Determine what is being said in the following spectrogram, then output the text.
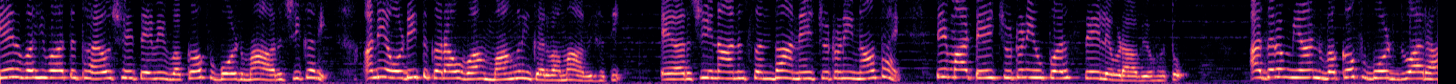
ગેરવહીવટ થયો છે તેવી વકફ બોર્ડમાં અરજી કરી અને ઓડિટ કરાવવા માંગણી કરવામાં આવી હતી. એ અરજીના અનુસંધાને ચૂંટણી ન થાય તે માટે ચૂંટણી ઉપર સ્ટે લેવડાવ્યો હતો. આ દરમિયાન વકફ બોર્ડ દ્વારા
